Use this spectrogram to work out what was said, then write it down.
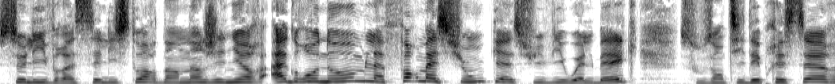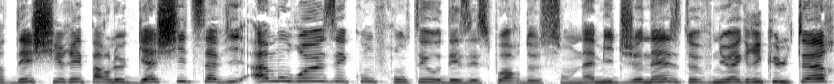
Ce livre, c'est l'histoire d'un ingénieur agronome, la formation qu'a suivi Houellebecq. Sous antidépresseur, déchiré par le gâchis de sa vie amoureuse et confronté au désespoir de son ami de jeunesse devenu agriculteur,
